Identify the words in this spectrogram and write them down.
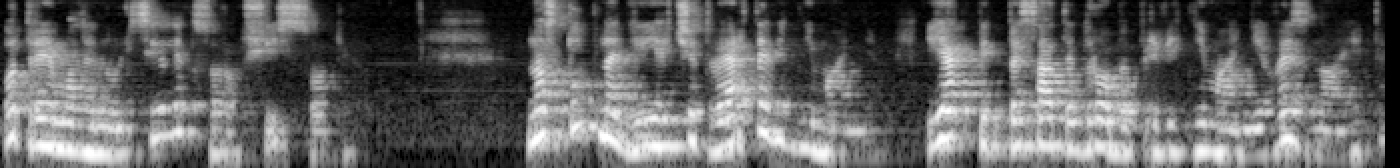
отримали 0,46. Наступна дія четверте віднімання. Як підписати дроби при відніманні, ви знаєте.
